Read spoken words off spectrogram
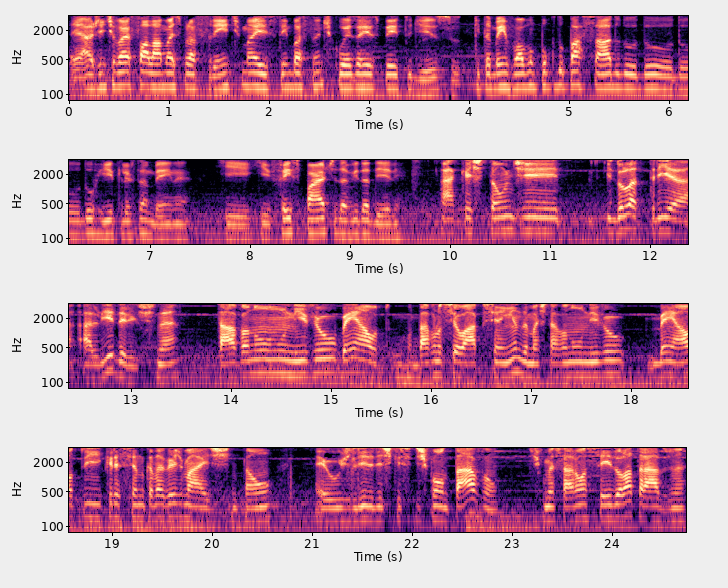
é, a gente vai falar mais pra frente, mas tem bastante coisa a respeito disso. Que também envolve um pouco do passado do, do, do, do Hitler também, né? Que, que fez parte da vida dele. A questão de idolatria a líderes, né? Tava num nível bem alto. Não tava no seu ápice ainda, mas estava num nível bem alto e crescendo cada vez mais. Então, é, os líderes que se despontavam eles começaram a ser idolatrados, né?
